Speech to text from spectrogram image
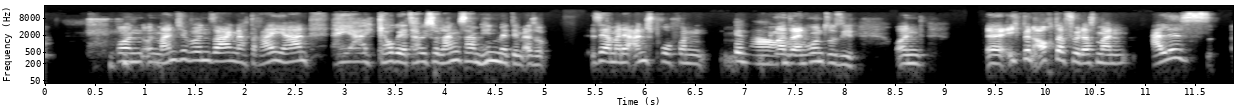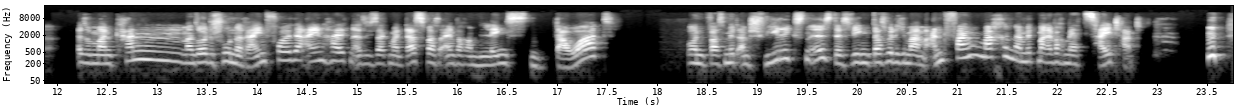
Und, und manche würden sagen, nach drei Jahren, naja, ich glaube, jetzt habe ich so langsam hin mit dem, also ist ja mal der Anspruch von, genau. wie man seinen Hund so sieht. Und äh, ich bin auch dafür, dass man alles, also man kann, man sollte schon eine Reihenfolge einhalten. Also ich sage mal, das, was einfach am längsten dauert und was mit am schwierigsten ist, deswegen, das würde ich immer am Anfang machen, damit man einfach mehr Zeit hat.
